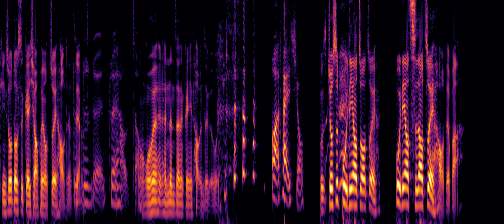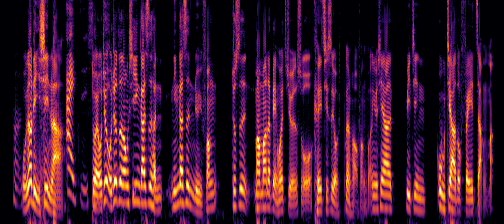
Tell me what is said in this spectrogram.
听说都是给小朋友最好的这样子。对对，最好照哦，我会很很认真的跟你讨论这个问题，话太凶。不是就是不一定要做最，不一定要吃到最好的吧？嗯我叫理性啦。爱子心对，我觉得我觉得得这东西应该是很，应该是女方就是妈妈那边也会觉得说，可以其实有更好的方法，因为现在毕竟物价都飞涨嘛，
